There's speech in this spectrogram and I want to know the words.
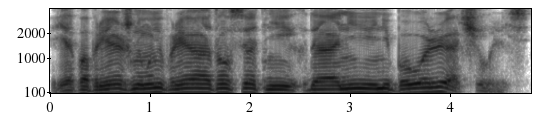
Я по-прежнему не прятался от них, да они не поворачивались.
